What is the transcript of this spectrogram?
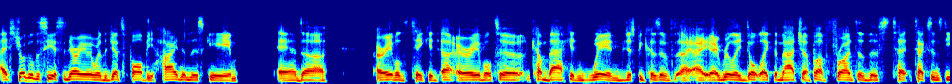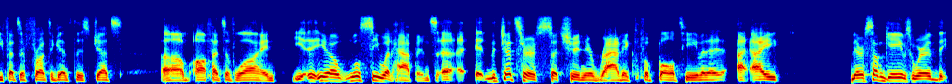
I struggle to see a scenario where the Jets fall behind in this game and uh, are able to take it, uh, are able to come back and win just because of. I, I really don't like the matchup up front of this te- Texans defensive front against this Jets um, offensive line. You, you, know, we'll see what happens. Uh, the Jets are such an erratic football team, and I, I there are some games where the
